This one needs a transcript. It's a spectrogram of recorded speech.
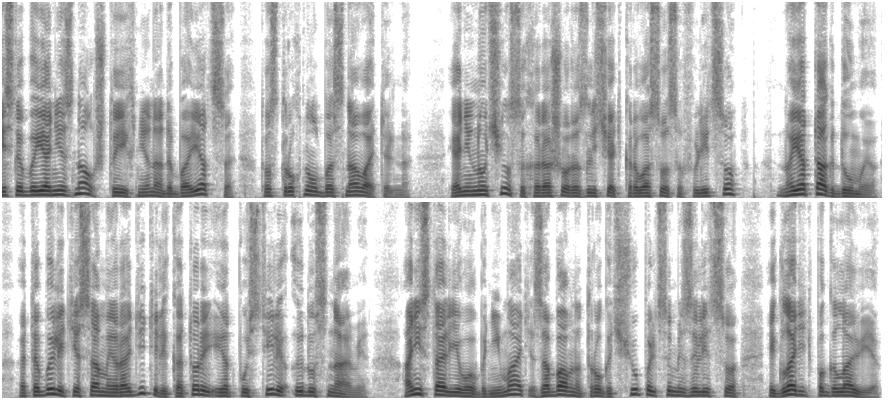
если бы я не знал, что их не надо бояться, то струхнул бы основательно. Я не научился хорошо различать кровососов в лицо, но я так думаю, это были те самые родители, которые и отпустили Иду с нами. Они стали его обнимать, забавно трогать щупальцами за лицо и гладить по голове.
